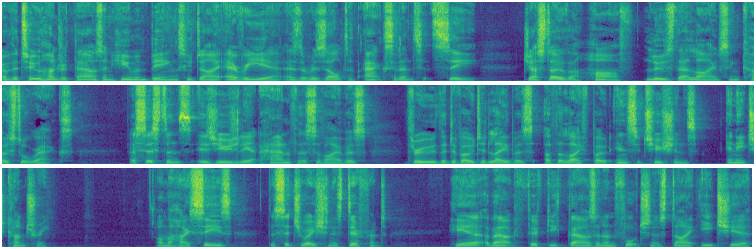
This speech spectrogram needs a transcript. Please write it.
Of the 200,000 human beings who die every year as a result of accidents at sea, just over half lose their lives in coastal wrecks. Assistance is usually at hand for the survivors through the devoted labours of the lifeboat institutions in each country. On the high seas, the situation is different. Here, about 50,000 unfortunates die each year,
